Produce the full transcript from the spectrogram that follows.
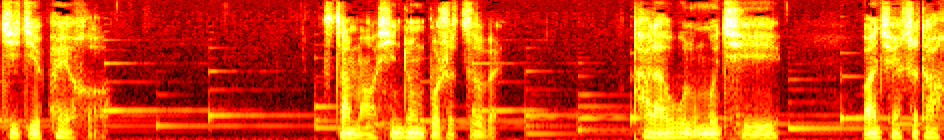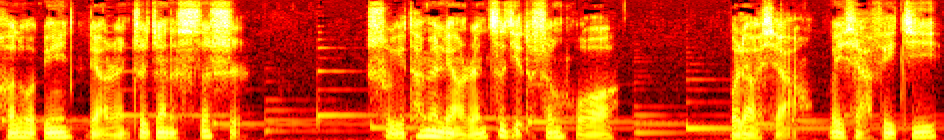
积极配合，三毛心中不是滋味。他来乌鲁木齐，完全是他和洛宾两人之间的私事，属于他们两人自己的生活。不料想未下飞机，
